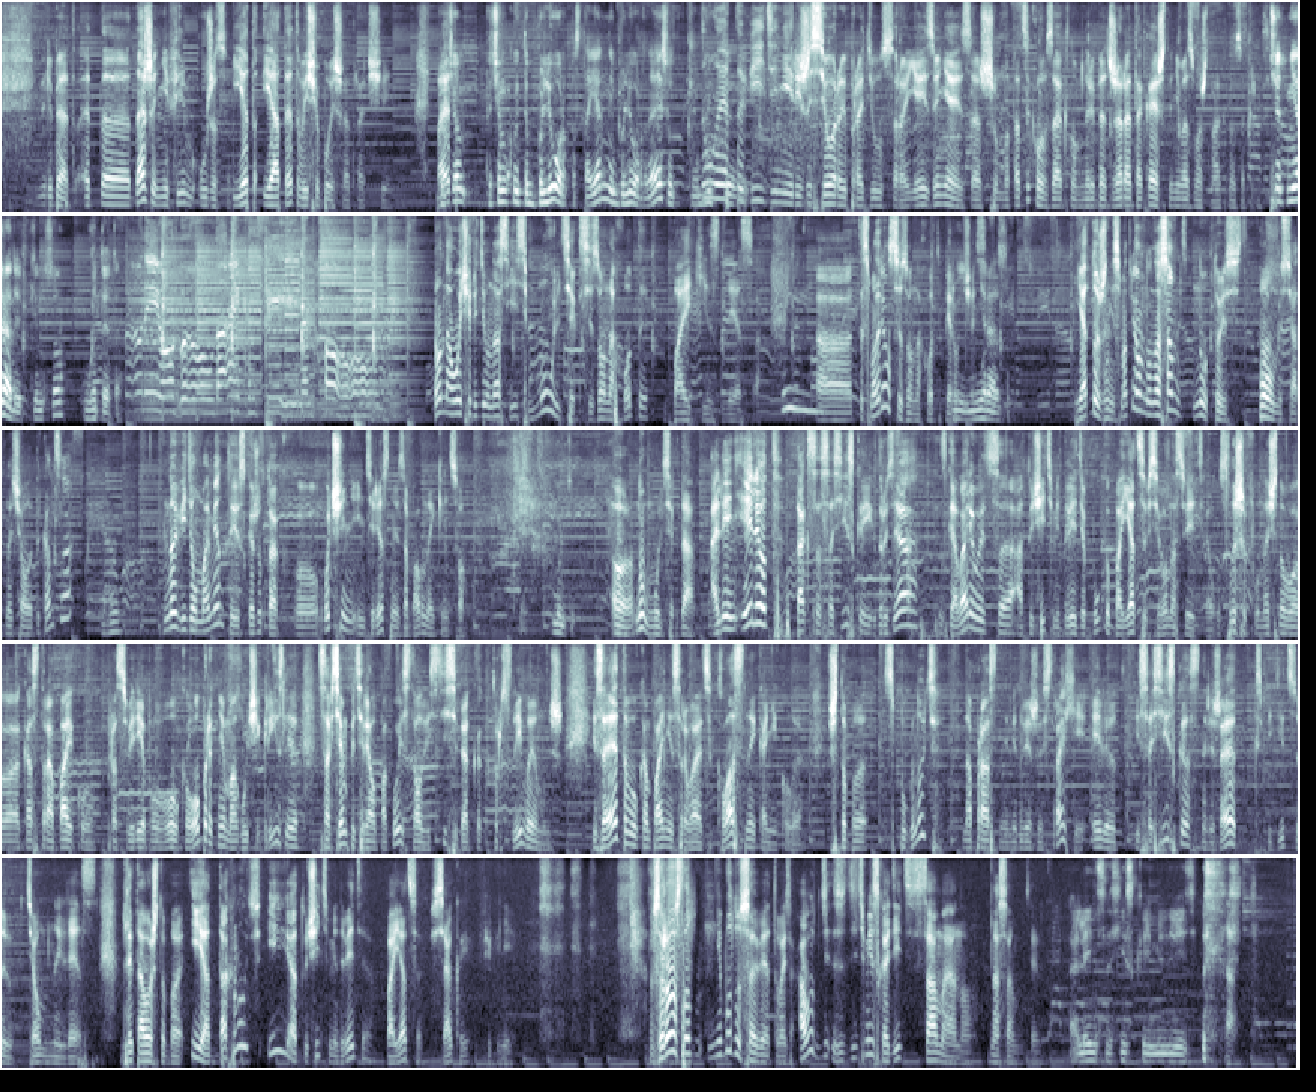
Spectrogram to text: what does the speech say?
ребят, это даже не фильм ужасов. И, это, и от этого еще больше отвращения. Поэтому... Причем, причем какой-то блер, постоянный блер, знаешь? Вот ну, будто... это видение режиссера и продюсера. Я извиняюсь за шум мотоциклов за окном, но, ребят, жара такая, что невозможно окно закрыть. Что-то не радует кинцо, вот это. Но на очереди у нас есть мультик «Сезон охоты. Байки из леса». а, ты смотрел «Сезон охоты» первую часть? Ни разу. Я тоже не смотрел, но на самом деле, ну, то есть полностью от начала до конца. Угу. Но видел моменты и скажу так, э, очень интересное и забавное кинцо. Мультик. О, ну, мультик, да. Олень Эллиот, такса сосиска и их друзья сговариваются отучить медведя Бука бояться всего на свете. Услышав у ночного костра байку про свирепого волка-оборотня, могучий гризли совсем потерял покой и стал вести себя как трусливая мышь. Из-за этого у компании срываются классные каникулы. Чтобы спугнуть напрасные медвежьи страхи, Эллиот и Сосиска снаряжают экспедицию в темный лес. Для того, чтобы и отдохнуть, и отучить медведя бояться всякой фигни. Взрослым не буду советовать, а вот с детьми сходить самое оно, на самом деле. Олень, сосиска и медведь. Да.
